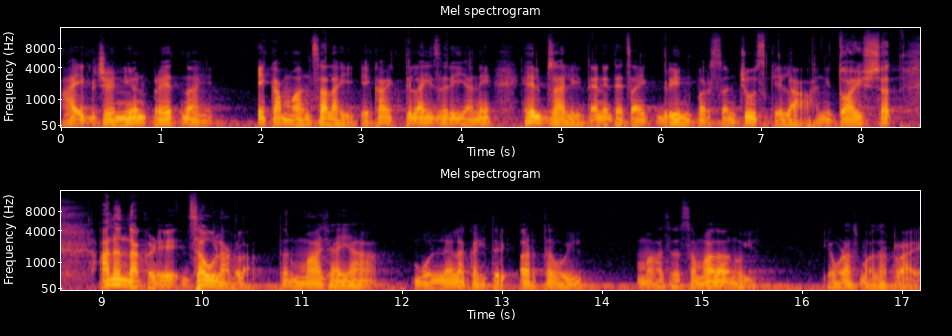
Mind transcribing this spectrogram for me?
हा एक जेन्युअन प्रयत्न आहे. एका माणसालाही एका व्यक्तीलाही जरी याने हेल्प झाली त्याने त्याचा एक ग्रीन पर्सन चूज केला आणि तो आयुष्यात आनंदाकडे जाऊ लागला तर माझ्या ह्या बोलण्याला काहीतरी अर्थ होईल माझं समाधान होईल. एवढाच माझा try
